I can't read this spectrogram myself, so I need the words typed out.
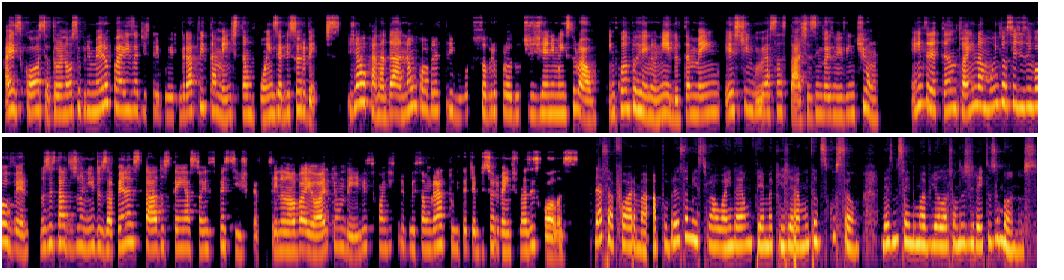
A Escócia tornou-se o primeiro país a distribuir gratuitamente tampões e absorventes. Já o Canadá não cobra tributo sobre o produto de higiene menstrual, enquanto o Reino Unido também extinguiu essas taxas em 2021. Entretanto, ainda há muito a se desenvolver. Nos Estados Unidos, apenas estados têm ações específicas, sendo Nova York um deles, com a distribuição gratuita de absorvente nas escolas. Dessa forma, a pobreza menstrual ainda é um tema que gera muita discussão, mesmo sendo uma violação dos direitos humanos.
